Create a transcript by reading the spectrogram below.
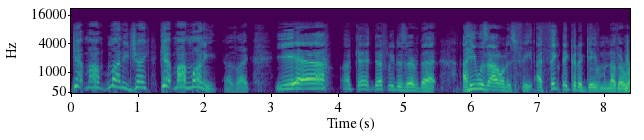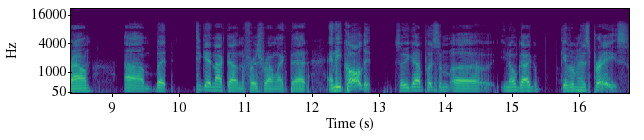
get my money, Jake, get my money." I was like, yeah, okay, definitely deserved that. Uh, he was out on his feet. I think they could have gave him another round, um, but to get knocked out in the first round like that, and he called it. So you got to put some, uh, you know, to give him his praise.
